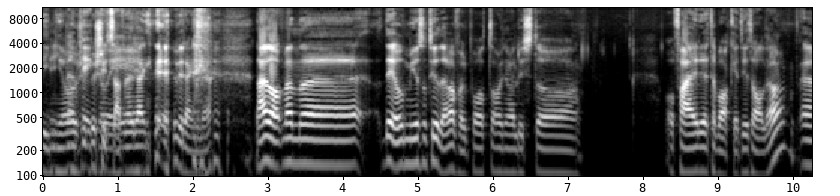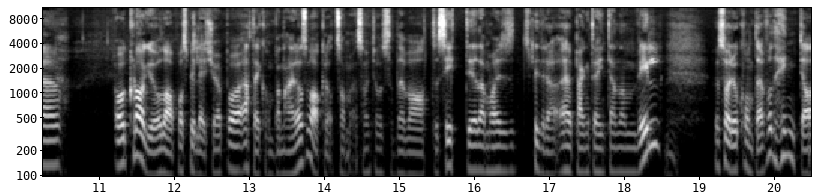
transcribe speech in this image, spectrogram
inn og beskytte seg for regn- regnet. Nei da, men eh, det er jo mye som tyder i hvert fall på at han har lyst til å, å drar tilbake til Italia. Eh, og klager jo da på spillerkjøp, og etter kampen her også var akkurat samme. Sant? Altså, det var at City de har spillere, eh, penger til å hente dem de vil. Men så har jo Conte fått henta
